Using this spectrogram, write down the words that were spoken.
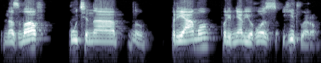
назвав Путіна ну, прямо порівняв його з Гітлером.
